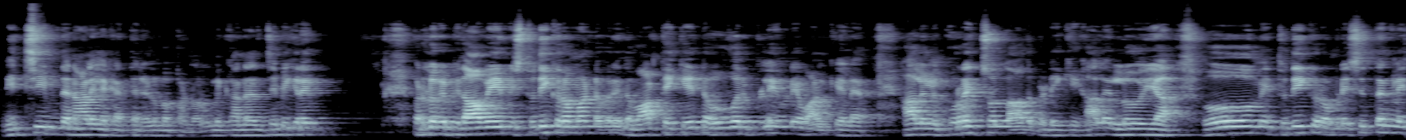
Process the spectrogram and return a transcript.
நிச்சயம் இந்த நாளில் கர்த்தர் எழும்ப பண்ணுவார். உங்களுக்காக நான் ஜெபிக்கிறேன். பரலோக பிதாவே நீ ஸ்துதிக்கிறோம் ஆண்டவர். இந்த வார்த்தை கேட்ட ஒவ்வொரு பிள்ளைகளுடைய வாழ்க்கையில் காலையில் குறை சொல்லாதபடிக்கு காலையில் லோயா ஓமை துதிக்கிறோம் உடைய சித்தங்களை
